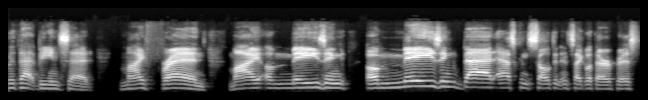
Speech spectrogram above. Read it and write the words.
With that being said, my friend, my amazing, amazing badass consultant and psychotherapist,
